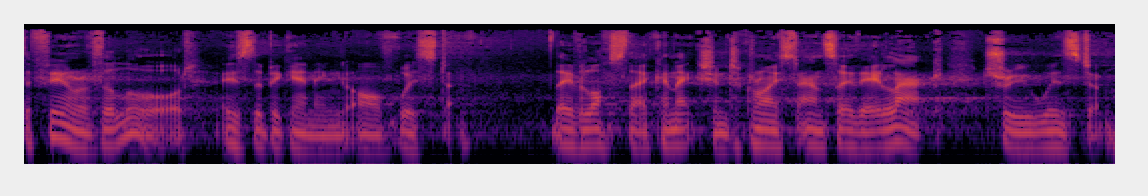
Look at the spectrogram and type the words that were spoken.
The fear of the Lord is the beginning of wisdom. They've lost their connection to Christ, and so they lack true wisdom.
